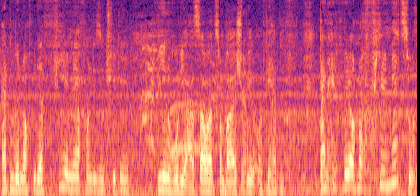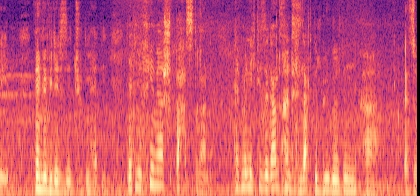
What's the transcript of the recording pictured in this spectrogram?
hätten wir noch wieder viel mehr von diesen Typen, wie in Rudi Assauer zum Beispiel, und wir hätten, dann hätten wir auch noch viel mehr zu reden, wenn wir wieder diese Typen hätten. Da hätten wir viel mehr Spaß dran. Hätten wir nicht diese ganzen glatt gebügelten. Also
